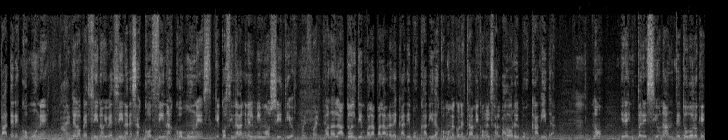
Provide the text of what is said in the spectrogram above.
páteres comunes, Ay, de los vecinos y vecinas, de esas cocinas comunes que cocinaban en el mismo sitio. Muy fuerte. Cuando hablaba todo el tiempo la palabra de Cádiz, buscavidas, cómo me conectaba a mí con El Salvador, el buscavidas, Mm. ¿no? Era impresionante todo lo que...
